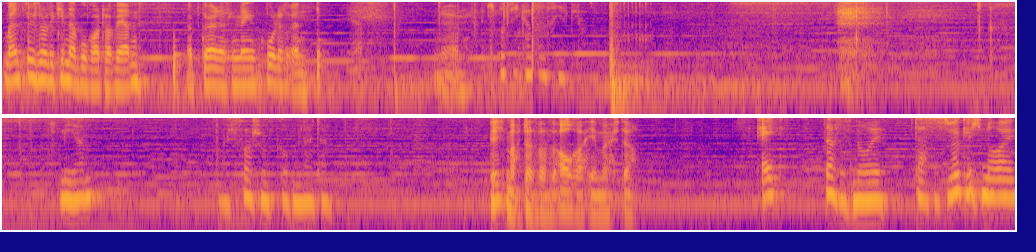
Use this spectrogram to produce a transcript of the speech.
Meinst du, ich sollte Kinderbuchautor werden? Ich hab gehört, da ist eine Menge Kohle drin. Ja. ja. Ich muss mich konzentrieren. Liam, du bist Forschungsgruppenleiter. Ich mache das, was Aura hier möchte. Echt? Das ist neu. Das ist wirklich neu.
